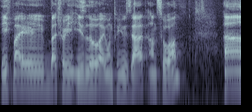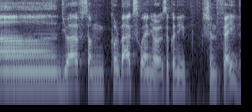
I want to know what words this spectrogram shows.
If my battery is low, I want to use that, and so on. And you have some callbacks when your, the connection failed,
